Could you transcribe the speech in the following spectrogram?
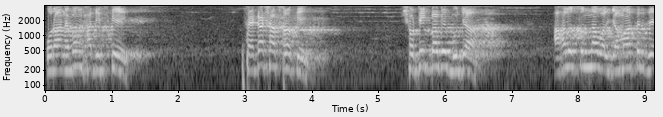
কোরআন এবং হাদিসকে, ফেকা শাস্ত্রকে সঠিকভাবে বুঝা আহলুসন্না ওয়াল জামাতের যে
